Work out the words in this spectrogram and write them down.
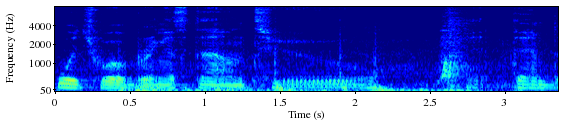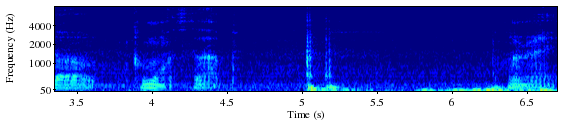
which will bring us down to damn dog come on stop. All right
